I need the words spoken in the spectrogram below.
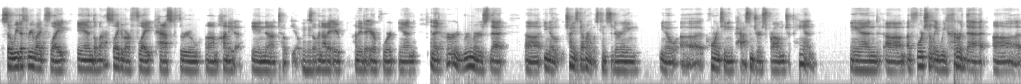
so we had a three leg flight, and the last leg of our flight passed through um, Haneda in uh, Tokyo. Mm-hmm. So Haneda, Air- Haneda Airport, and and I'd heard rumors that uh, you know Chinese government was considering you know uh, quarantining passengers from Japan and um, unfortunately, we heard that uh,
